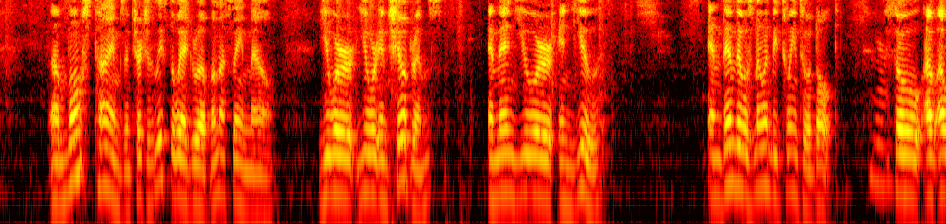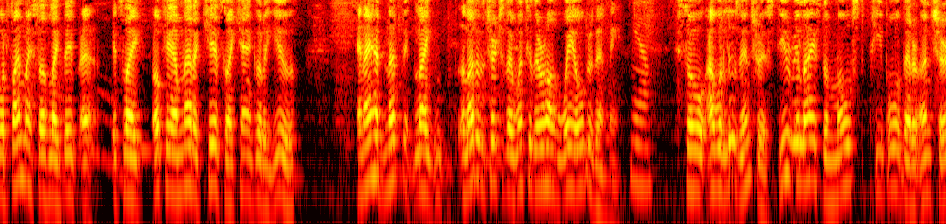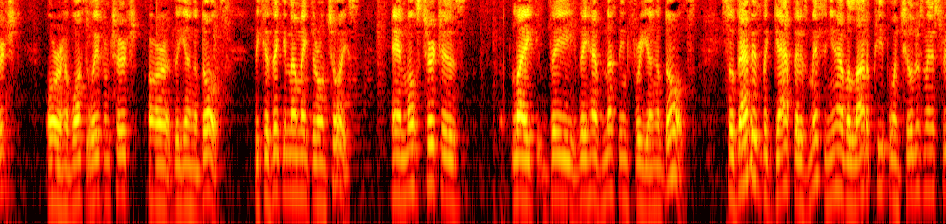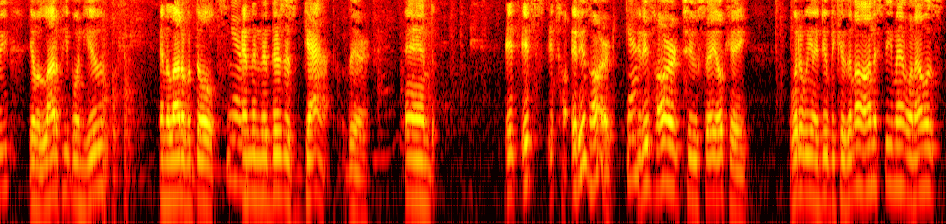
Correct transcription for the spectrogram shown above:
uh, most times in churches, at least the way I grew up, I'm not saying now, you were you were in children's, and then you were in youth, and then there was no in between to adult. yeah So I, I would find myself like they. Uh, it's like okay, I'm not a kid, so I can't go to youth, and I had nothing. Like a lot of the churches I went to, they were all way older than me, yeah so I would lose interest. Do you realize the most people that are unchurched or have walked away from church are the young adults because they can now make their own choice, and most churches, like they they have nothing for young adults. So that is the gap that is missing. You have a lot of people in children's ministry. You have a lot of people in youth, and a lot of adults. Yeah. And then there- there's this gap there, and it, it's it's it is hard. Yeah. It is hard to say, okay, what are we gonna do? Because in all honesty, man, when I was,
